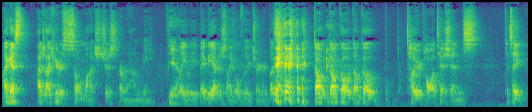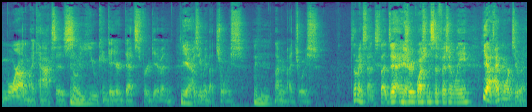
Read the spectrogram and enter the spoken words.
I guess I just I hear this so much just around me Yeah. lately. Maybe I'm just like overly triggered. But like, don't don't go don't go tell your politicians to take more out of my taxes so Mhm. you can get your debts forgiven yeah. because you made that choice. hmm And I made my choice. Does that make sense? That did I answer Yeah. your question sufficiently. Yeah. I, more to it.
